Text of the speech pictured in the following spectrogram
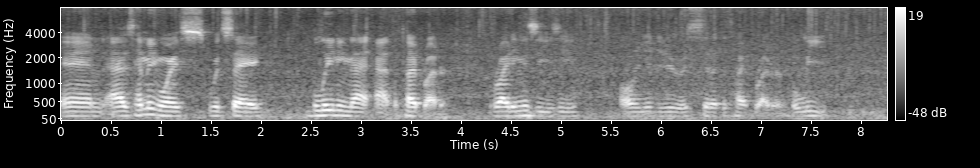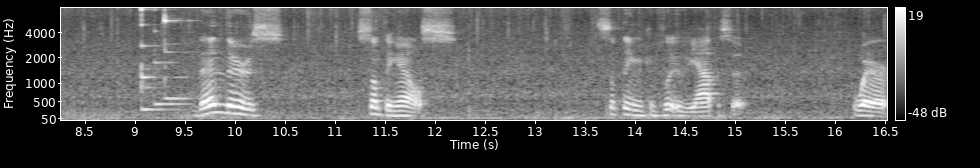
And as Hemingway would say, bleeding that at the typewriter. Writing is easy. All you need to do is sit at the typewriter and bleed. Then there's something else. Something completely the opposite. Where,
